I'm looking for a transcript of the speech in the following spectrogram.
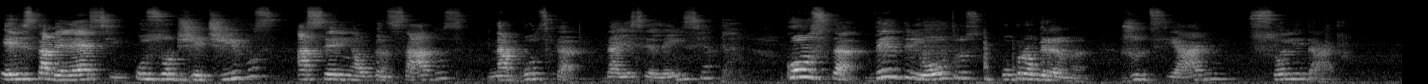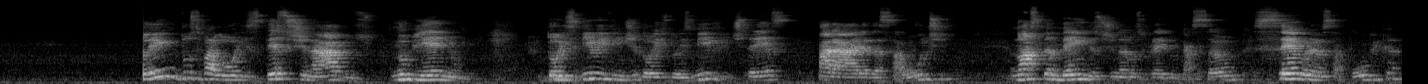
ele estabelece os objetivos a serem alcançados na busca da excelência. Consta, dentre outros, o programa Judiciário Solidário. Além dos valores destinados no biênio 2022-2023 para a área da saúde, nós também destinamos para a educação, segurança pública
